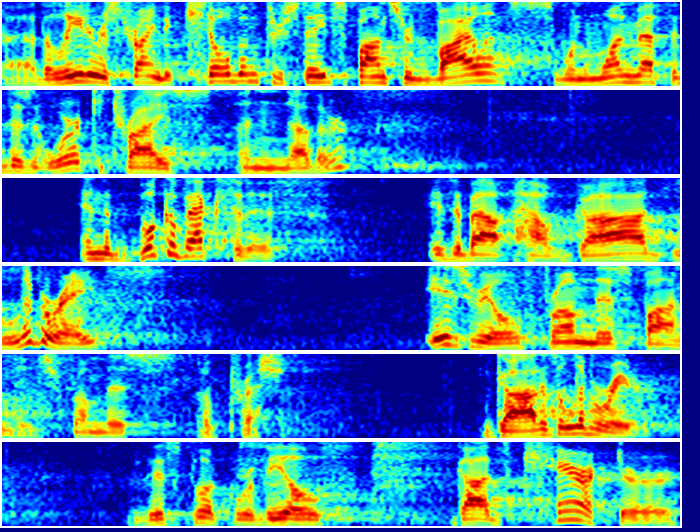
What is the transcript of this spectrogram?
Uh, the leader is trying to kill them through state sponsored violence. When one method doesn't work, he tries another. And the book of Exodus is about how God liberates Israel from this bondage, from this oppression. God is a liberator. This book reveals God's character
